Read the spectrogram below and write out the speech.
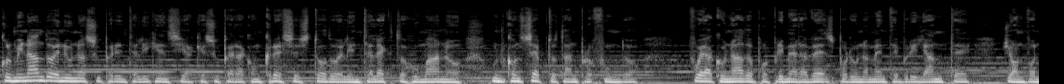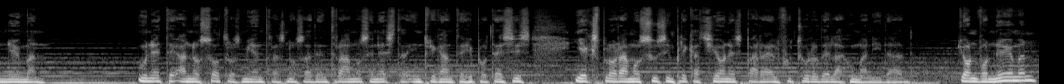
culminando en una superinteligencia que supera con creces todo el intelecto humano, un concepto tan profundo, fue acunado por primera vez por una mente brillante, John von Neumann. Únete a nosotros mientras nos adentramos en esta intrigante hipótesis y exploramos sus implicaciones para el futuro de la humanidad. John von Neumann,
